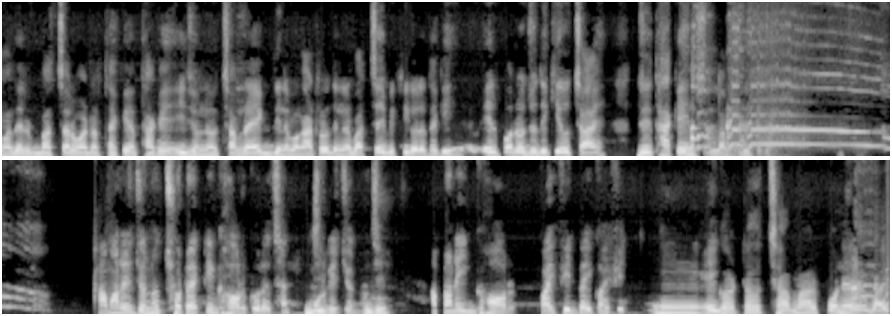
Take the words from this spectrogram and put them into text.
আমাদের বাচ্চার অর্ডার থাকে থাকে এই জন্য হচ্ছে আমরা একদিন এবং আঠারো দিনের বাচ্চাই বিক্রি করে থাকি। এরপরও যদি কেউ চায় যদি থাকে ইনশাল্লাহ আমরা দিতে পারি। খামারের জন্য ছোট একটি ঘর করেছেন মুরগির জন্য। জি। আপনার এই ঘর কয় ফিট বাই কয় ফিট এই ঘরটা হচ্ছে আমার পনেরো বাই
